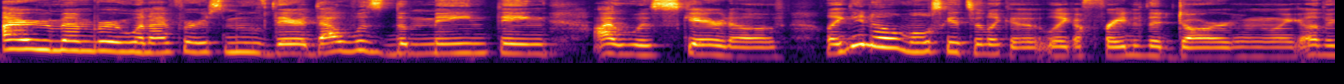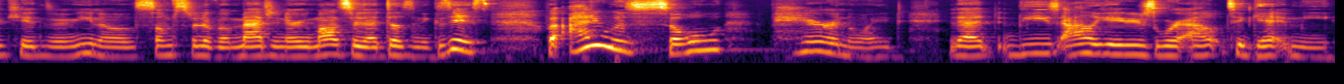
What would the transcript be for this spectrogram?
I remember when I first moved there, that was the main thing I was scared of. Like, you know, most kids are like a like afraid of the dark and like other kids are, you know, some sort of imaginary monster that doesn't exist. But I was so paranoid that these alligators were out to get me.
